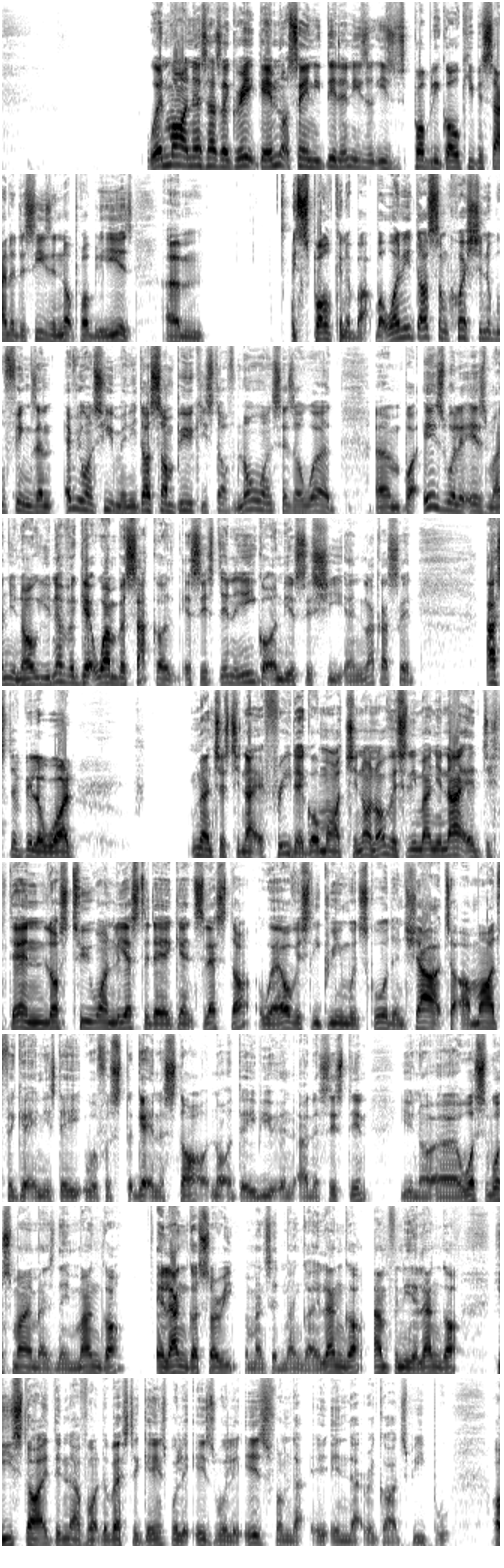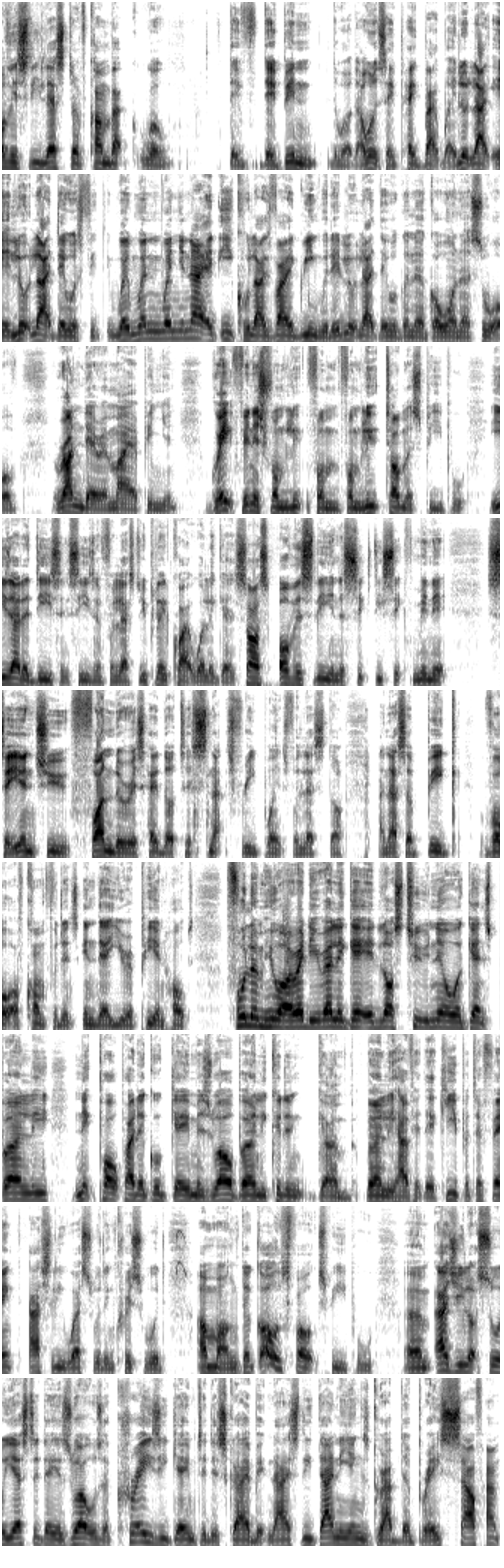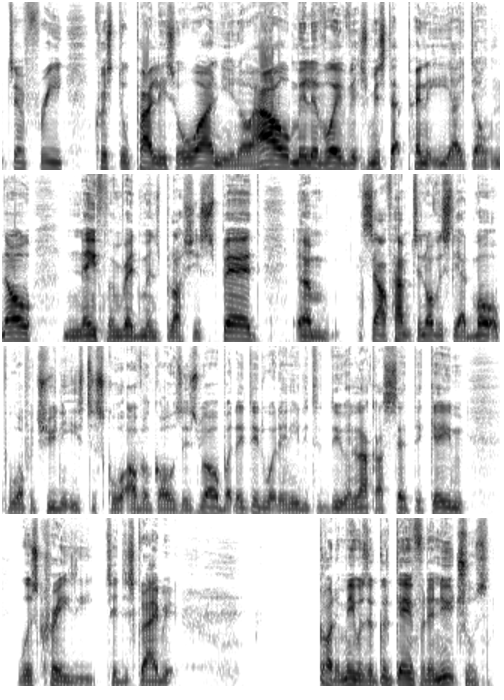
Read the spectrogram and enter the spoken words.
when Martinez has a great game, not saying he didn't, he's he's probably goalkeeper sign of the season. Not probably he is. Um, it's spoken about, but when he does some questionable things, and everyone's human, he does some booky stuff. No one says a word. Um, but is what it is, man. You know, you never get Wan-Bissaka assisting, and he got on the assist sheet. And like I said, Aston Villa won. Manchester United 3, they go marching on. Obviously, Man United then lost 2 1 yesterday against Leicester, where obviously Greenwood scored. And shout out to Amad for getting his day, for getting a start, not a debut, and, and assisting. You know, uh, what's what's my man's name? Manga. Elanga, sorry. A man said Manga. Elanga. Anthony Elanga. He started, didn't have the best of games, but it is what it is from that in that regards, people. Obviously, Leicester have come back. Well, they've they've been well I wouldn't say pegged back but it looked like it looked like they was when when when United equalized via Greenwood it looked like they were gonna go on a sort of run there in my opinion. Great finish from Luke, from from Luke Thomas people. He's had a decent season for Leicester. He played quite well against us. Obviously in the 66th minute Söyüncü thunderous header to snatch three points for Leicester and that's a big vote of confidence in their European hopes. Fulham, who are already relegated, lost 2 0 against Burnley. Nick Pope had a good game as well. Burnley couldn't, um, Burnley have hit their keeper to thank. Ashley Westwood and Chris Wood among the goals, folks, people. Um, as you lot saw yesterday as well, it was a crazy game to describe it nicely. Danny Ings grabbed a brace. Southampton 3, Crystal Palace 1. You know, how Milivojevic missed that penalty, I don't know. Nathan Redmond's blush is spared. Um, Southampton obviously had multiple opportunities to score other goals as well, but they did what they needed to do. And like I said, the game was crazy to describe it. God, me, it was a good game for the neutrals.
